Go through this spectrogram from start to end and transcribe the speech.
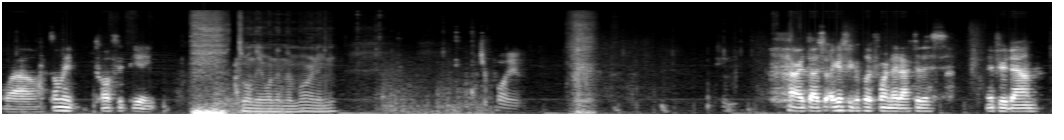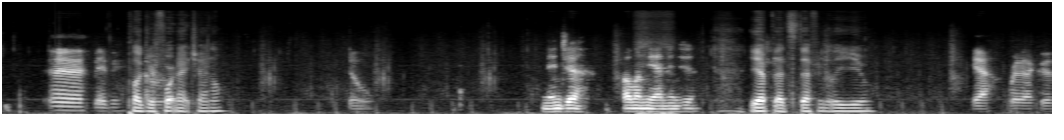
Wow. It's only 12:58. It's only 1 in the morning. What's your point? All right, Dodge. I guess we could play Fortnite after this. If you're down. Eh, maybe. Plug your. Fortnite channel. No. Ninja. Follow me at Ninja. Yep, that's definitely you. Yeah, we're that good.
